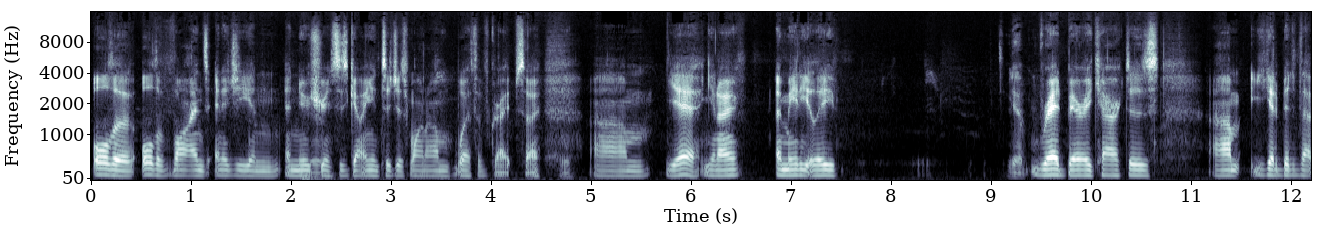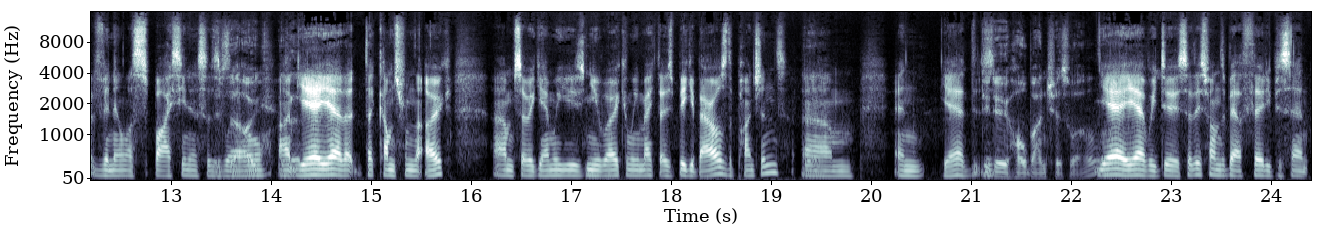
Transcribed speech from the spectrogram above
all the all the vines, energy and, and nutrients is going into just one arm worth of grapes. So, um, yeah, you know, immediately Yeah. red berry characters. Um, you get a bit of that vanilla spiciness as well. Um, yeah, yeah, that, that comes from the oak. Um, so again, we use new oak and we make those bigger barrels, the puncheons. Yeah. Um, and yeah, Do you do a whole bunch as well? yeah, yeah, we do. So this one's about thirty percent,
